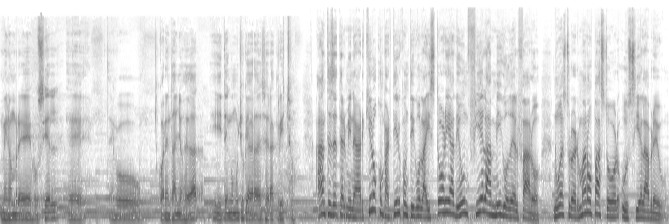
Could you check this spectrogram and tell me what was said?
Mi nombre es Jusiel, eh, tengo 40 años de edad y tengo mucho que agradecer a Cristo. Antes de terminar, quiero compartir contigo la historia de un fiel amigo del Faro, nuestro hermano pastor Uciel Abreu.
